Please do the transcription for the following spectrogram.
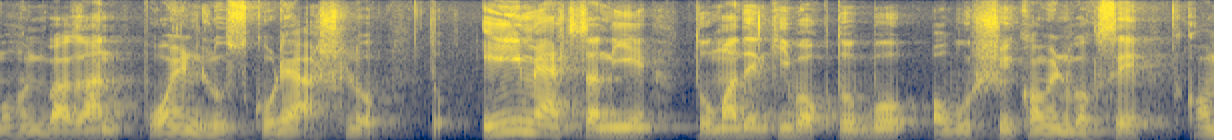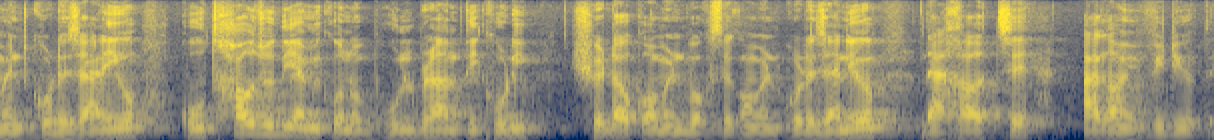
মোহনবাগান পয়েন্ট লুজ করে আসলো। তো এই ম্যাচটা নিয়ে তোমাদের কি বক্তব্য? অবশ্যই কমেন্ট বক্সে কমেন্ট করে জানিও। কোথাও যদি আমি কোনো ভুল ভ্রান্তি করি, সেটাও কমেন্ট বক্সে কমেন্ট করে জানিও। দেখা হচ্ছে আগামী ভিডিওতে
